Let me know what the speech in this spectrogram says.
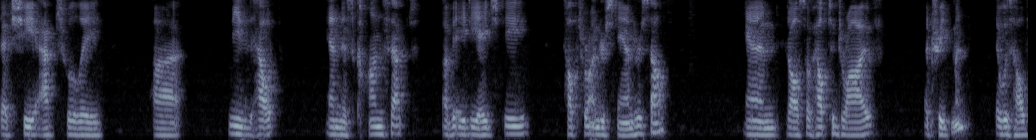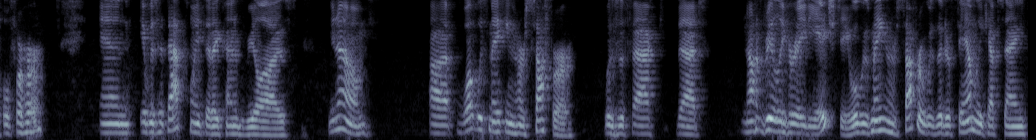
that she actually uh, needed help. And this concept of ADHD helped her understand herself. And it also helped to drive a treatment that was helpful for her. And it was at that point that I kind of realized, you know, uh, what was making her suffer was the fact that not really her ADHD. What was making her suffer was that her family kept saying,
